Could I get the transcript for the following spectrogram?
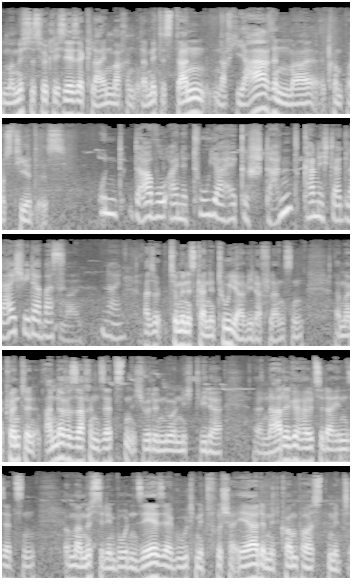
Man müsste es wirklich sehr, sehr klein machen, damit es dann nach Jahren mal kompostiert ist. Und da, wo eine Thuja-Hecke stand, kann ich da gleich wieder was? Nein. Nein. Also zumindest keine Thuja wieder pflanzen. Äh, man könnte andere Sachen setzen. Ich würde nur nicht wieder äh, Nadelgehölze dahinsetzen. Und man müsste den Boden sehr, sehr gut mit frischer Erde, mit Kompost, mit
